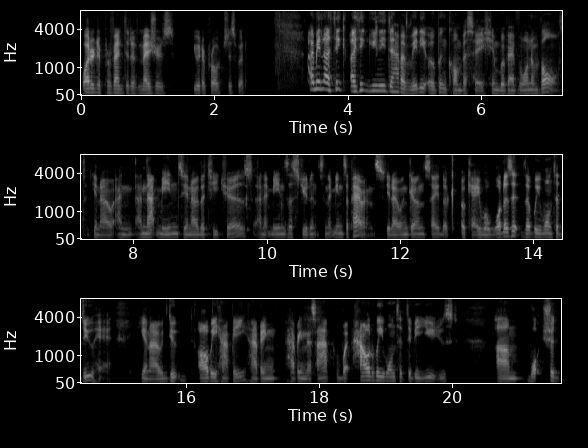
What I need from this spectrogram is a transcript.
what are the preventative measures you would approach this with? I mean, I think I think you need to have a really open conversation with everyone involved, you know, and and that means you know the teachers, and it means the students, and it means the parents, you know, and go and say, look, okay, well, what is it that we want to do here? You know, do are we happy having having this app? How do we want it to be used? Um, what should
